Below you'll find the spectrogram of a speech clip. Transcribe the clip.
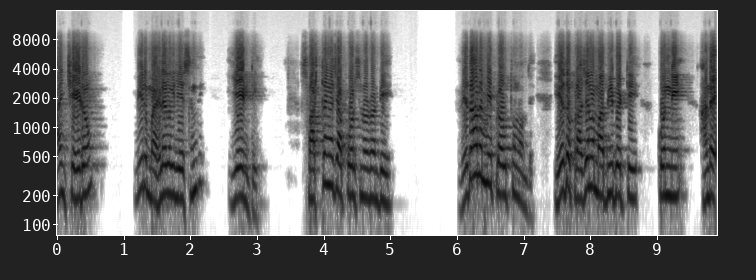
అని చేయడం మీరు మహిళలకు చేసింది ఏంటి? స్పష్టంగా చెప్పవలసినటువంటి విధానం మీ ప్రభుత్వంలో ఉంది. ఏదో ప్రజలను మభ్యపెట్టి కొన్ని అంటే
